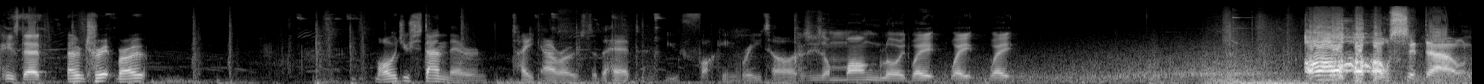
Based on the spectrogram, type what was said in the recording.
He's dead. don't trip, bro. Why would you stand there and take arrows to the head? You fucking retard. Because he's a mongoloid. Wait, wait, wait. Oh, sit down.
